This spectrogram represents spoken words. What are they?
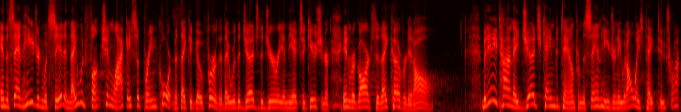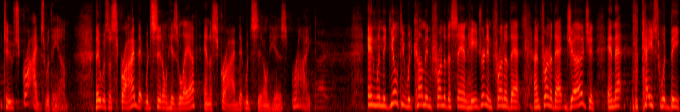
And the Sanhedrin would sit and they would function like a supreme court, but they could go further. They were the judge, the jury, and the executioner in regards to they covered it all. But anytime a judge came to town from the Sanhedrin, he would always take two, tri- two scribes with him. There was a scribe that would sit on his left and a scribe that would sit on his right. And when the guilty would come in front of the Sanhedrin, in front of that, in front of that judge, and, and that case would be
